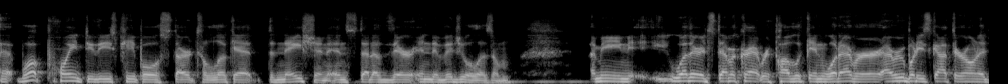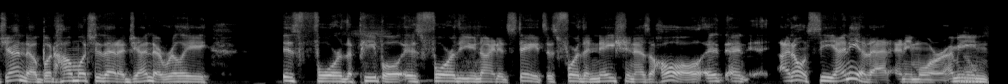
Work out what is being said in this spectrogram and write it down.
at what point do these people start to look at the nation instead of their individualism? I mean, whether it's Democrat, Republican, whatever, everybody's got their own agenda, but how much of that agenda really is for the people, is for the United States, is for the nation as a whole? It, and I don't see any of that anymore. I mean,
